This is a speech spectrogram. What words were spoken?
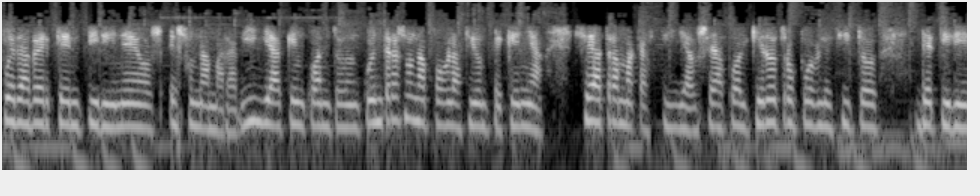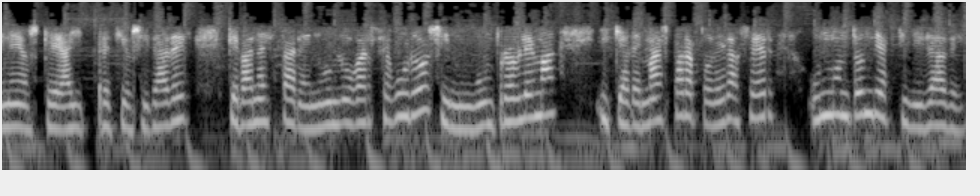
pueda ver que en Pirineos es una maravilla, que en cuanto encuentras una población pequeña, sea Tramacastilla o sea cualquier otro pueblecito de Pirineos que hay preciosidades, que van a estar en un lugar seguro sin ningún problema y que además para poder hacer un montón de actividades.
